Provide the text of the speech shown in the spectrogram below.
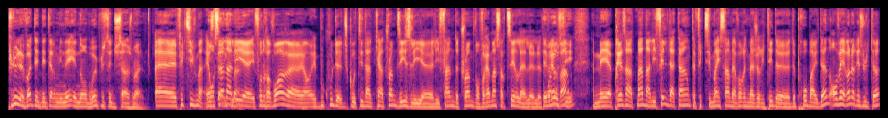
plus le vote est déterminé et nombreux, plus c'est du changement. Euh, effectivement. Et on sent dans les. euh, il faudra voir. euh, beaucoup de, du côté dans le camp Trump disent les euh, les fans de Trump vont vraiment sortir le, le, le C'est 3 vrai novembre. aussi. Mais euh, présentement, dans les files d'attente, effectivement, il semble avoir une majorité de, de pro-Biden. On verra le résultat,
